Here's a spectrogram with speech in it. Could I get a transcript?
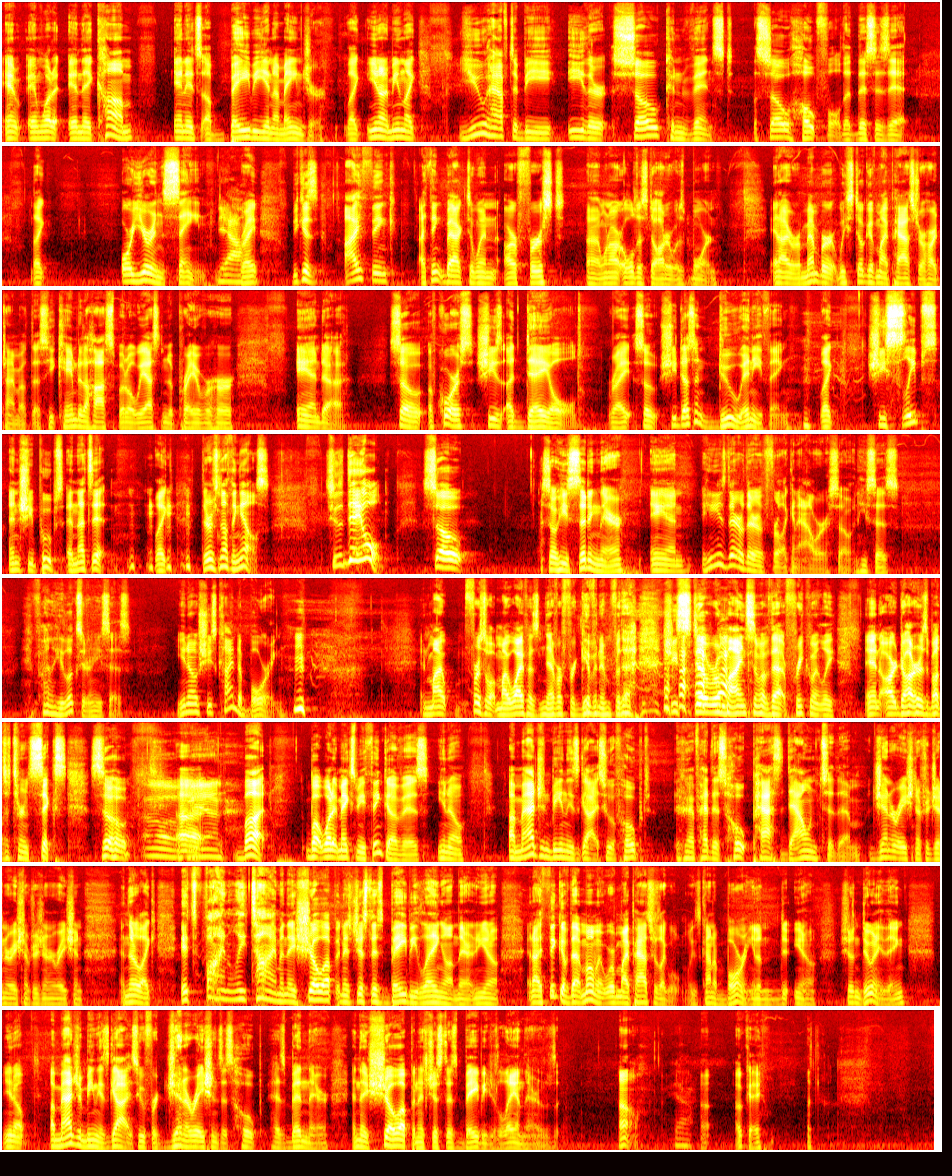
And and what and they come and it's a baby in a manger. Like you know what I mean? Like you have to be either so convinced so hopeful that this is it, or you're insane. Yeah. Right. Because I think I think back to when our first uh, when our oldest daughter was born, and I remember we still give my pastor a hard time about this. He came to the hospital. We asked him to pray over her, and uh, so of course she's a day old, right? So she doesn't do anything. like she sleeps and she poops, and that's it. Like there's nothing else. She's a day old. So so he's sitting there and he's there there for like an hour or so and he says finally he looks at her and he says you know she's kind of boring. And my first of all my wife has never forgiven him for that. She still reminds him of that frequently. And our daughter is about to turn six. So Oh, uh, man. but but what it makes me think of is you know imagine being these guys who have hoped who have had this hope passed down to them generation after generation after generation and they're like it's finally time and they show up and it's just this baby laying on there you know. And i think of that moment where my pastor's like well he's kind of boring he doesn't do, you know she doesn't do anything you know. Imagine being these guys who for generations this hope has been there and they show up and it's just this baby just laying there. It's like, oh Yeah. uh, okay.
